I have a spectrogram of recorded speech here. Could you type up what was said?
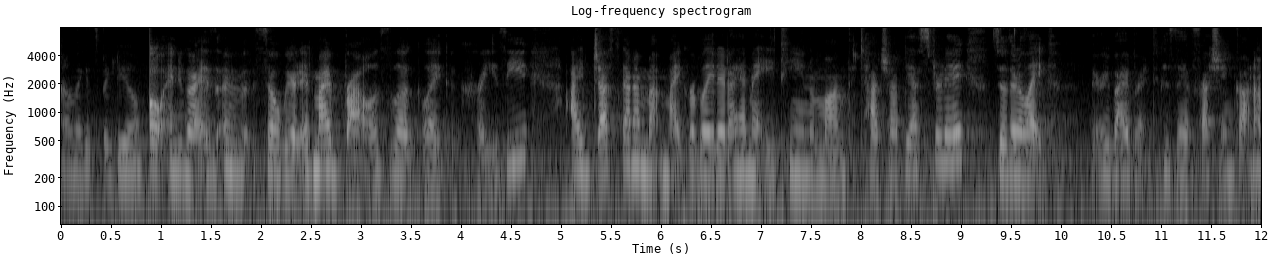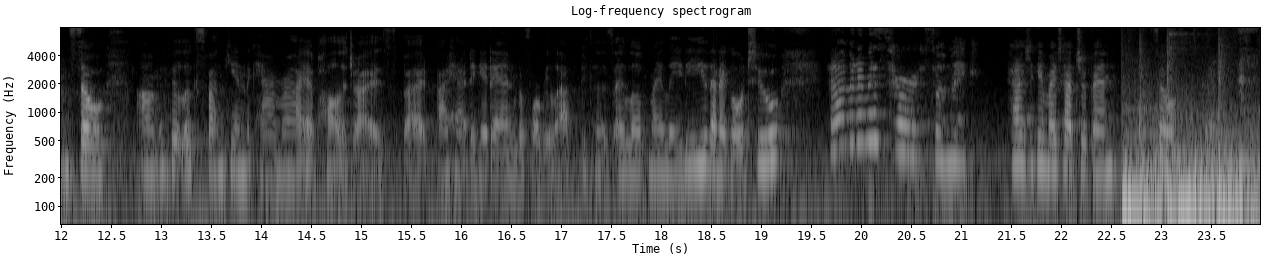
I don't think it's a big deal. Oh, and you guys, I'm so weird. If my brows look like crazy, I just got them microbladed. I had my 18 month touch up yesterday. So they're like very vibrant because they have fresh ink on them. So um, if it looks funky in the camera, I apologize, but I had to get in before we left because I love my lady that I go to and I'm gonna miss her. So I'm like, I have to get my touch up in. So I'm good.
